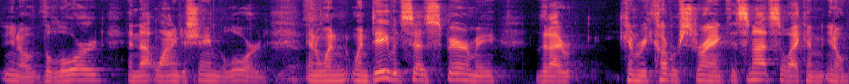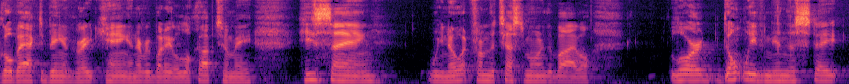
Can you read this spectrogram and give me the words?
you know the Lord and not wanting to shame the Lord. Yes. And when when David says, "Spare me," that I can recover strength. It's not so I can you know go back to being a great king and everybody will look up to me. He's saying, we know it from the testimony of the Bible. Lord, don't leave me in this state.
